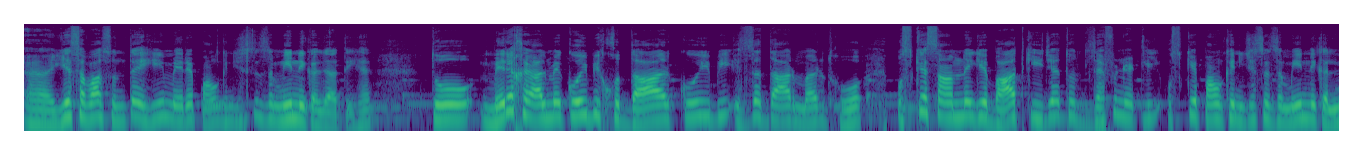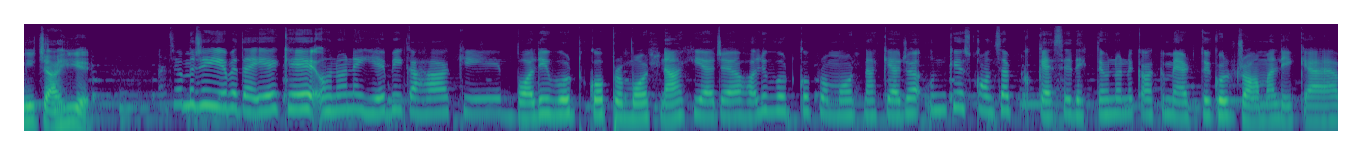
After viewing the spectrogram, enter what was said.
یہ سوال سنتے ہی میرے پاؤں کے نیچے سے زمین نکل جاتی ہے، تو میرے خیال میں کوئی بھی خوددار، کوئی بھی عزت دار مرد ہو، اس کے سامنے یہ بات کی جائے تو ڈیفینیٹلی اس کے پاؤں کے نیچے سے زمین نکلنی چاہیے۔ اچھا مجھے یہ بتائیے کہ انہوں نے یہ بھی کہا کہ بالی ووڈ کو پروموٹ نہ کیا جائے، ہالی ووڈ کو پروموٹ نہ کیا جائے، ان کے اس کانسیپٹ کو کیسے دیکھتے ہیں؟ انہوں نے کہا کہ میں ارتقل ڈرامہ لے کے آیا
